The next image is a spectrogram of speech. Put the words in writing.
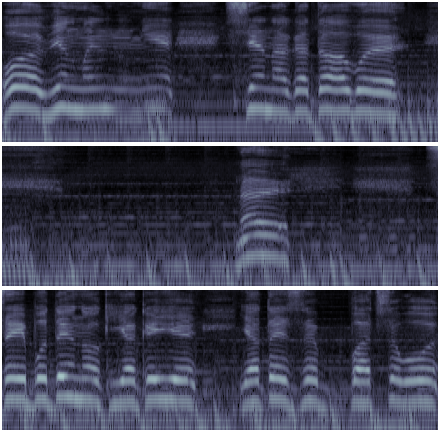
О, він мені ще нагадав е, на цей будинок, який я теж бачив у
